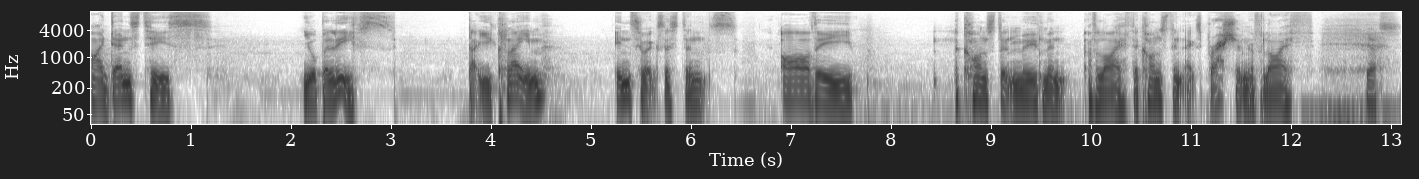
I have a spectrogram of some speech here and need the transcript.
identities, your beliefs that you claim into existence are the, the constant movement of life, the constant expression of life. Yes.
